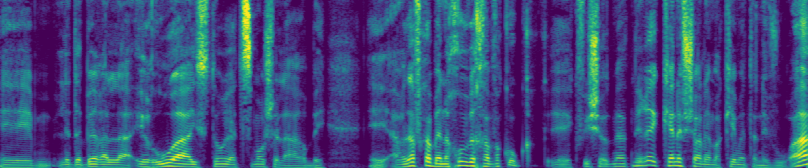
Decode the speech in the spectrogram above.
אה, לדבר על האירוע ההיסטורי עצמו של ההרבה. אה, אבל דווקא בנחום וחבקוק, אה, כפי שעוד מעט נראה, כן אפשר למקם את הנבואה.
